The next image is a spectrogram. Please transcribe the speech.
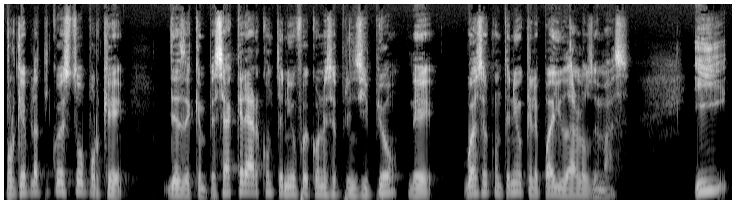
¿Por qué platico esto? Porque desde que empecé a crear contenido fue con ese principio de voy a hacer contenido que le pueda ayudar a los demás. Y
